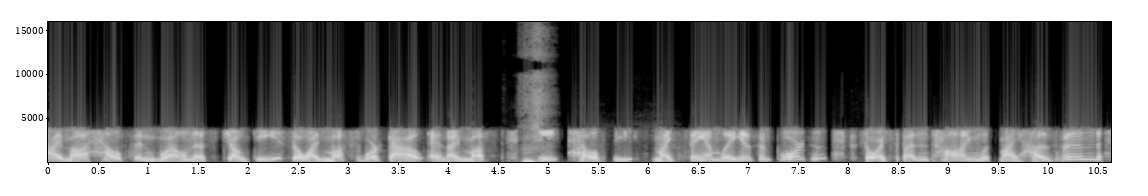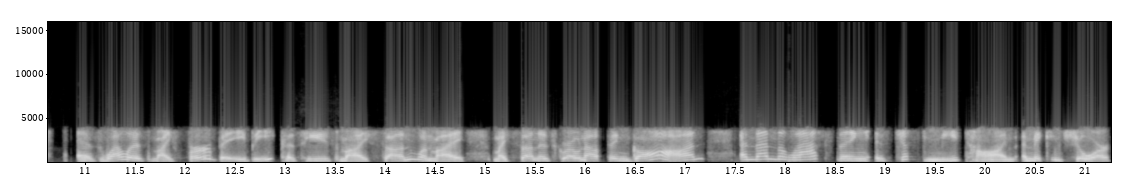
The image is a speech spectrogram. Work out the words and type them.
I'm a health and wellness junkie, so I must work out and I must eat healthy. My family is important, so I spend time with my husband as well as my fur baby because he's my son when my my son is grown up and gone and then the last thing is just me time and making sure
